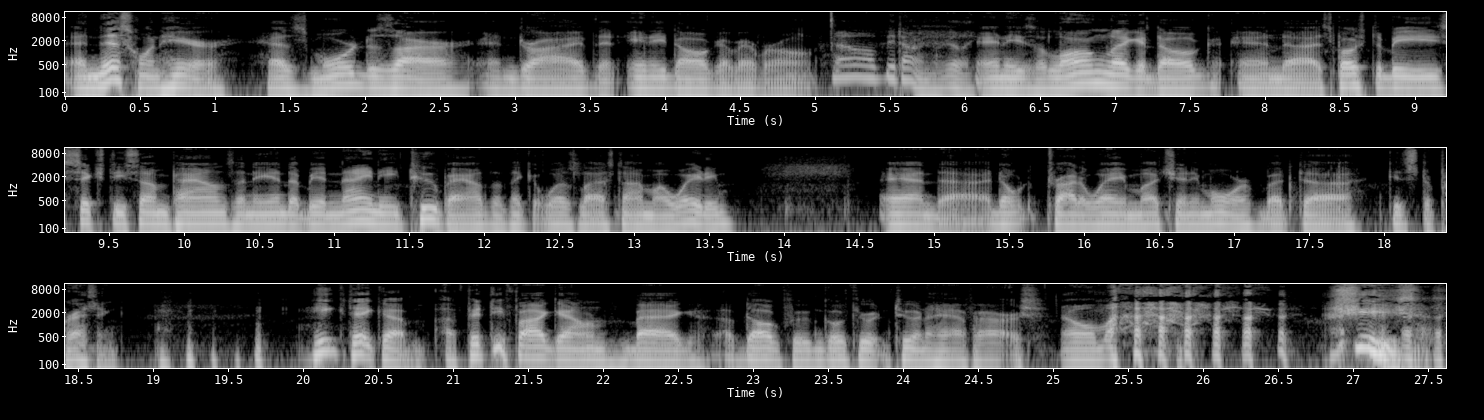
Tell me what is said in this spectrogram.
and this one here has more desire and drive than any dog I've ever owned. No, I'll be darned, really. And he's a long-legged dog, and uh, it's supposed to be sixty some pounds, and he ended up being ninety-two pounds. I think it was last time I weighed him. And uh, I don't try to weigh him much anymore, but uh, gets depressing. he could take a, a fifty-five gallon bag of dog food and go through it in two and a half hours. Oh my! Jesus,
